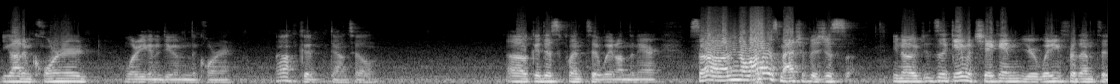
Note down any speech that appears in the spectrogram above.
you got him cornered. What are you gonna do in the corner? Oh, good down tilt. Oh, good discipline to wait on the nair. So I mean, a lot of this matchup is just you know it's a game of chicken. You're waiting for them to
